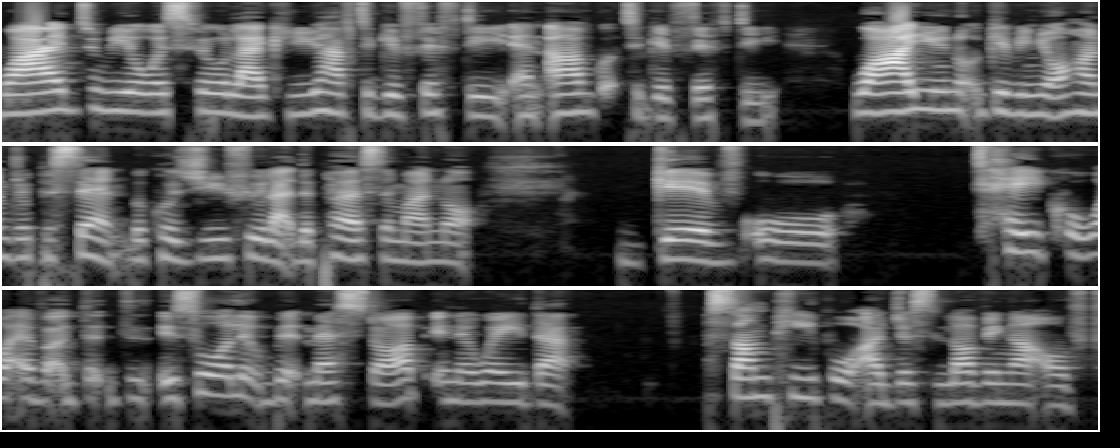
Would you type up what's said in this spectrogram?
Why do we always feel like you have to give 50 and I've got to give 50? Why are you not giving your 100% because you feel like the person might not give or take or whatever? It's all a little bit messed up in a way that some people are just loving out of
